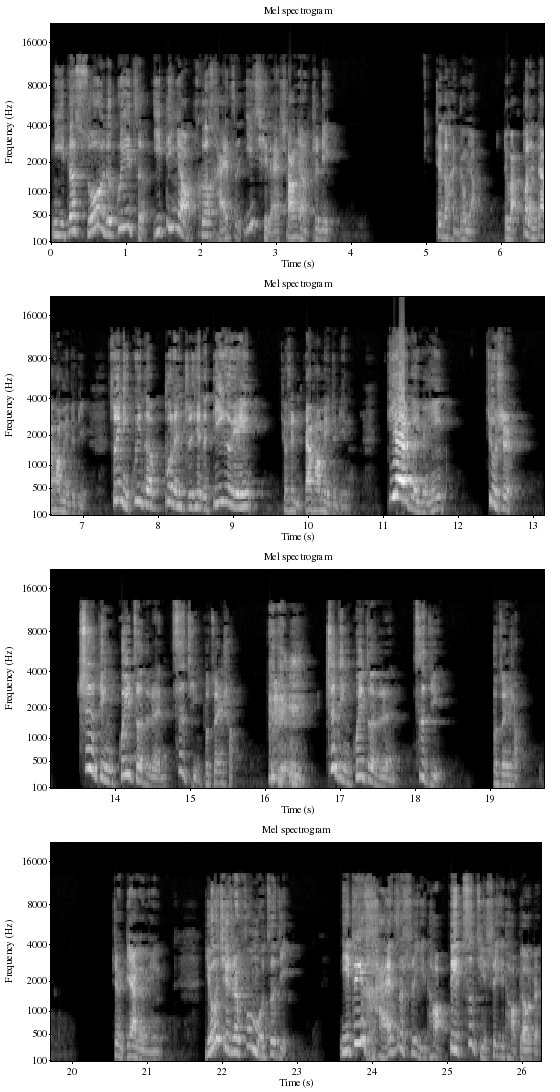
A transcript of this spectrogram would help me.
你的所有的规则一定要和孩子一起来商量制定，这个很重要，对吧？不能单方面制定。所以你规则不能执行的第一个原因就是你单方面制定的。第二个原因就是制定规则的人自己不遵守，制定规则的人自己不遵守，这是第二个原因。尤其是父母自己，你对孩子是一套，对自己是一套标准。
